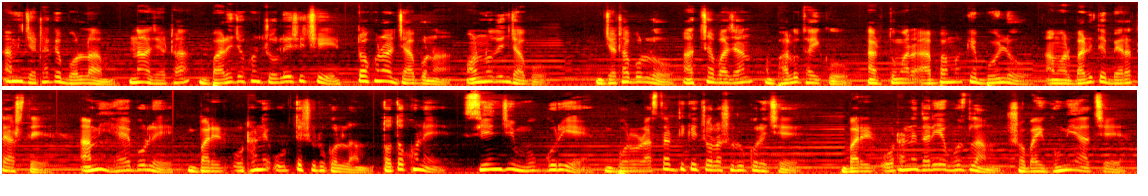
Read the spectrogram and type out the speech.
আমি জ্যাঠাকে বললাম, না জ্যাঠা, বাড়ি যখন চলে এসেছি, তখন আর যাব না, অন্যদিন যাব। জ্যাঠা বলল আচ্ছা বাজান, ভালো থাইকো। আর তোমার আব্বা মাকে বইল আমার বাড়িতে বেড়াতে আসতে। আমি হ্যাঁ বলে বাড়ির উঠানে উঠতে শুরু করলাম। ততক্ষণে সিএনজি মুখ গড়িয়ে বড় রাস্তার দিকে চলা শুরু করেছে। বাড়ির ওঠানে দাঁড়িয়ে বুঝলাম সবাই ঘুমিয়ে আছে।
